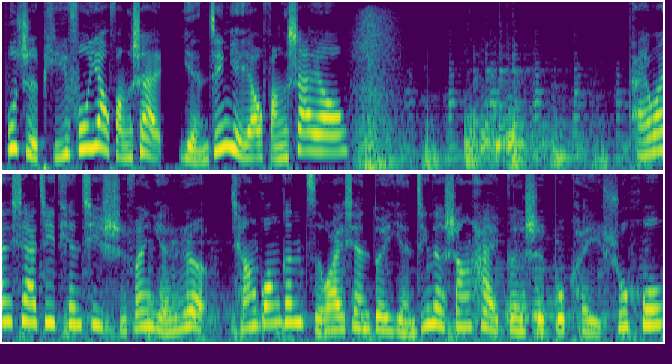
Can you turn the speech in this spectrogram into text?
不止皮肤要防晒，眼睛也要防晒哦。台湾夏季天气十分炎热，强光跟紫外线对眼睛的伤害更是不可以疏忽。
